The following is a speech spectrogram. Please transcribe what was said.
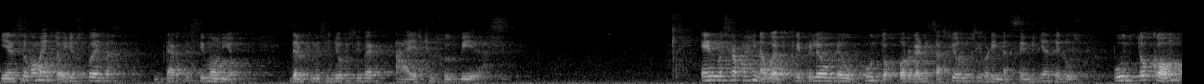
Y en ese momento ellos pueden dar testimonio de lo que mi señor Lucifer ha hecho en sus vidas. En nuestra página web www.organizacionluciferinasemillasdeluz.com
